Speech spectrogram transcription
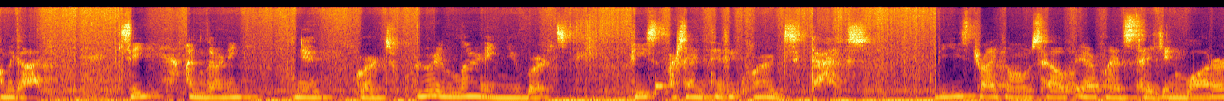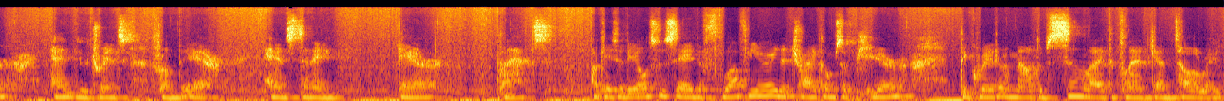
Oh my god. See, I'm learning new words. We're learning new words. These are scientific words, guys. These trichomes help air plants take in water and nutrients from the air, hence the name air plants. Okay, so they also say the fluffier the trichomes appear, the greater amount of sunlight the plant can tolerate.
